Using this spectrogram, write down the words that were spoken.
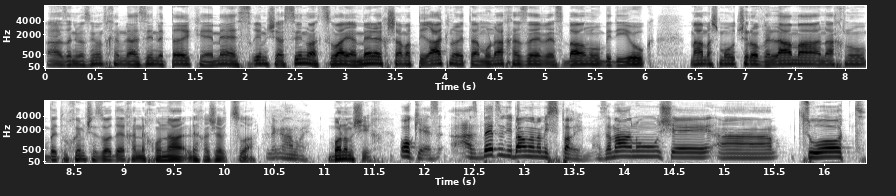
אז אני מזמין אתכם להאזין לפרק uh, 120 שעשינו, התשואה היא המלך, שם פירקנו את המונח הזה והסברנו בדיוק מה המשמעות שלו ולמה אנחנו בטוחים שזו הדרך הנכונה לחשב תשואה. לגמרי. בואו נמשיך. אוקיי, אז, אז בעצם דיברנו על המספרים. אז אמרנו שהתשואות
